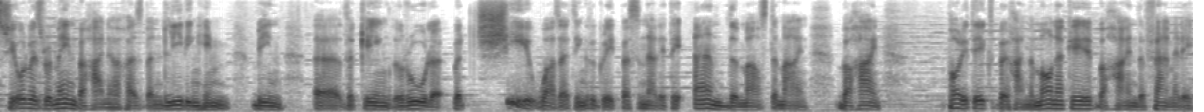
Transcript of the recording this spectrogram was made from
She always remained behind her husband, leaving him being uh, the king, the ruler. But she was, I think, the great personality and the mastermind behind politics, behind the monarchy, behind the family.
